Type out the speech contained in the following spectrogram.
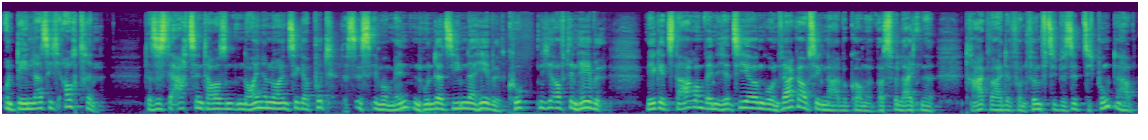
Und den lasse ich auch drin. Das ist der 18.099er Put. Das ist im Moment ein 107er Hebel. Guckt nicht auf den Hebel. Mir geht es darum, wenn ich jetzt hier irgendwo ein Verkaufssignal bekomme, was vielleicht eine Tragweite von 50 bis 70 Punkten habe,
